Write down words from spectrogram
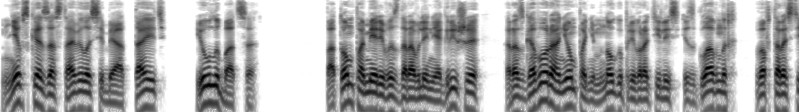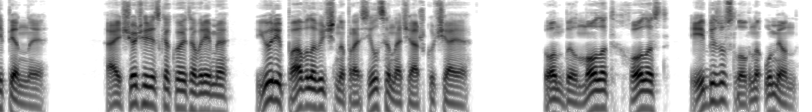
Невская заставила себя оттаять и улыбаться. Потом, по мере выздоровления Гриши, разговоры о нем понемногу превратились из главных во второстепенные. А еще через какое-то время Юрий Павлович напросился на чашку чая. Он был молод, холост и, безусловно, умен.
